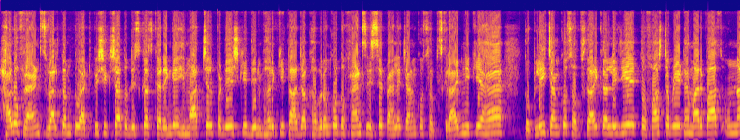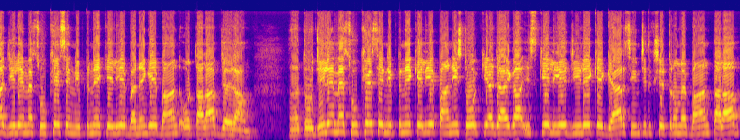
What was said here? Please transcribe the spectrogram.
Hello friends welcome to HP Shiksha तो डिस्कस करेंगे हिमाचल प्रदेश की दिन भर की ताज़ा खबरों को। तो फ्रेंड्स इससे पहले चैनल को सब्सक्राइब नहीं किया है तो प्लीज़ चैनल को सब्सक्राइब कर लीजिए। तो फ़र्स्ट अपडेट हमारे पास, उन्ना ज़िले में सूखे से निपटने के लिए बनेंगे बाँध और तालाब जयराम। तो ज़िले में सूखे से निपटने के लिए पानी स्टोर किया जाएगा। इसके लिए ज़िले के गैर सिंचित क्षेत्रों में बाँध, तालाब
